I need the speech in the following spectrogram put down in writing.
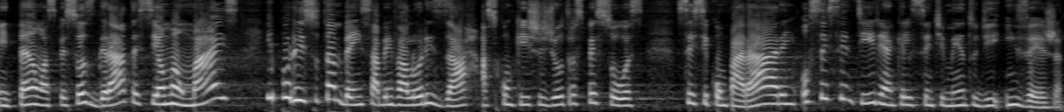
Então, as pessoas gratas se amam mais e por isso também sabem valorizar as conquistas de outras pessoas, sem se compararem ou sem sentirem aquele sentimento de inveja.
